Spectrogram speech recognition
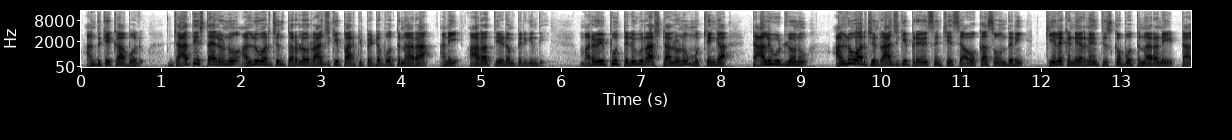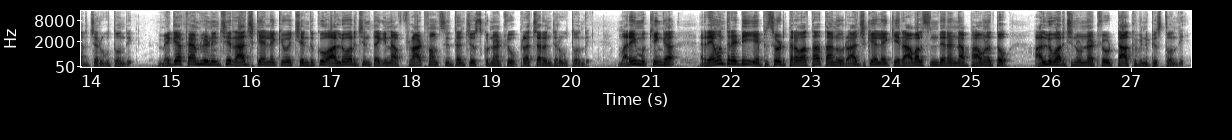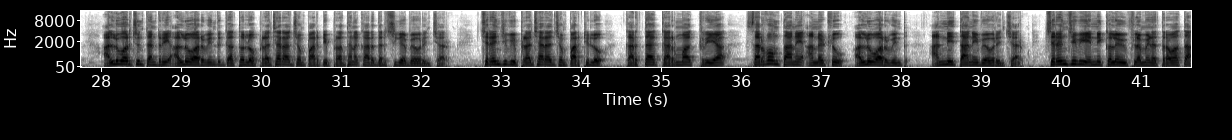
అందుకే కాబోలు జాతీయ స్థాయిలోనూ అల్లు అర్జున్ త్వరలో రాజకీయ పార్టీ పెట్టబోతున్నారా అని ఆరా తీయడం పెరిగింది. మరోవైపు తెలుగు రాష్ట్రాల్లోనూ ముఖ్యంగా టాలీవుడ్లోనూ అల్లు అర్జున్ రాజకీయ ప్రవేశం చేసే అవకాశం ఉందని కీలక నిర్ణయం తీసుకోబోతున్నారని టాక్ జరుగుతోంది. మెగా ఫ్యామిలీ నుంచి రాజకీయాల్లోకి వచ్చేందుకు అల్లు అర్జున్ తగిన ప్లాట్ఫామ్ సిద్ధం చేసుకున్నట్లు ప్రచారం జరుగుతోంది. మరీ ముఖ్యంగా రేవంత్ రెడ్డి ఎపిసోడ్ తర్వాత తాను రాజకీయాల్లోకి రావాల్సిందేనన్న భావనతో అల్లు అర్జున్ ఉన్నట్లు టాక్ వినిపిస్తోంది. అల్లు అర్జున్ తండ్రి అల్లు అరవింద్ గతంలో ప్రజారాజ్యం పార్టీ ప్రధాన కార్యదర్శిగా వివరించారు చిరంజీవి ప్రజారాజ్యం పార్టీలో కర్త కర్మ క్రియ సర్వం తానే అన్నట్లు అల్లు అరవింద్ అన్నీ తానే వివరించారు చిరంజీవి ఎన్నికల్లో విఫలమైన తర్వాత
